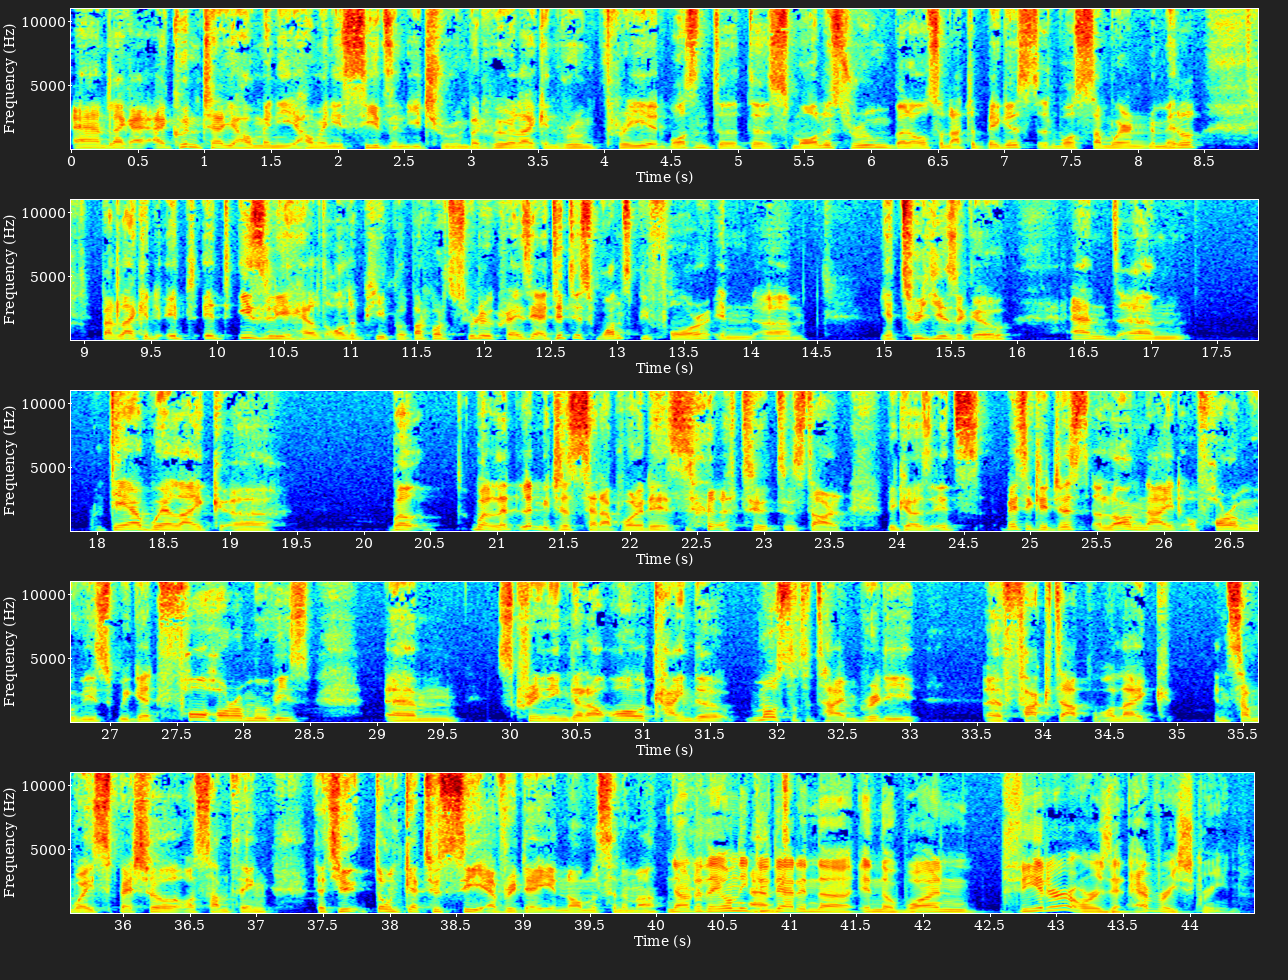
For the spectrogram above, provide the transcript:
And like I, I couldn't tell you how many how many seats in each room, but we were like in room three. It wasn't the, the smallest room, but also not the biggest. It was somewhere in the middle. But like it, it it easily held all the people. But what's really crazy, I did this once before in um yeah, two years ago. And um there were like uh well well let, let me just set up what it is to to start because it's basically just a long night of horror movies we get four horror movies um screening that are all kind of most of the time really uh, fucked up or like in some way special or something that you don't get to see every day in normal cinema Now, do they only do that in the in the one theater, or is it every screen?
